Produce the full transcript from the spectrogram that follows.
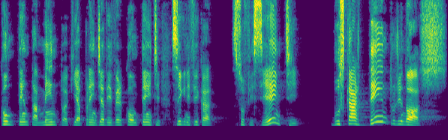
contentamento aqui, aprendi a viver contente, significa suficiente, buscar dentro de nós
